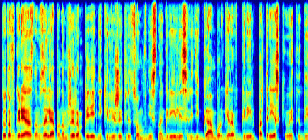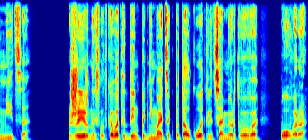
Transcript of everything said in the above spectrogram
Кто-то в грязном, заляпанном жиром переднике лежит лицом вниз на гриле. Среди гамбургеров гриль потрескивает и дымится. Жирный, сладковатый дым поднимается к потолку от лица мертвого повара.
